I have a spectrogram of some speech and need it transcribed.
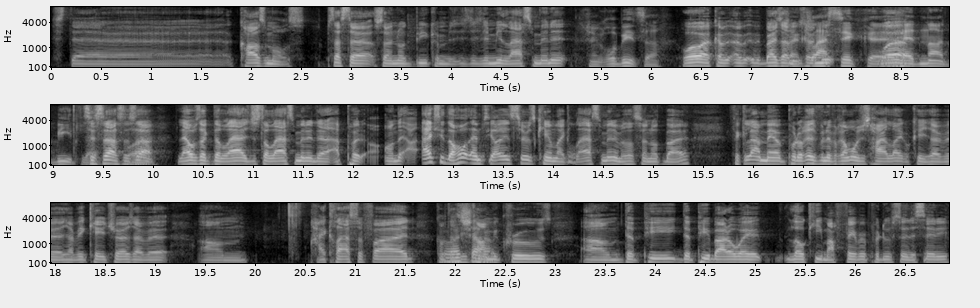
C'était euh, Cosmos. Puis Ça, c'est c'est un autre beat, comme je l'ai mis last minute. C'est un gros beat, ça. Ouais, ouais, comme. euh, ben, C'est un classique euh, Ouais. head nod beat. là. C'est ça, c'est Ouais. ça. That was like the last, just the last minute that I put on the. Actually, the whole MTL series came like last minute, mais ça c'est un autre bail. Fait que là, mais pour le reste, je voulais vraiment juste highlight. Ok, j'avais, j'avais K-Trust, j'avais um, High Classified, comme t'as dit, Tommy. Cruise, um, The P, The P, by the way, low key, my favorite producer of the city.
